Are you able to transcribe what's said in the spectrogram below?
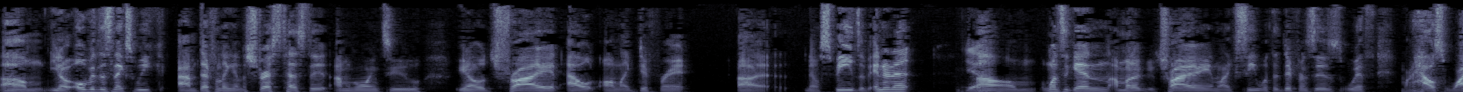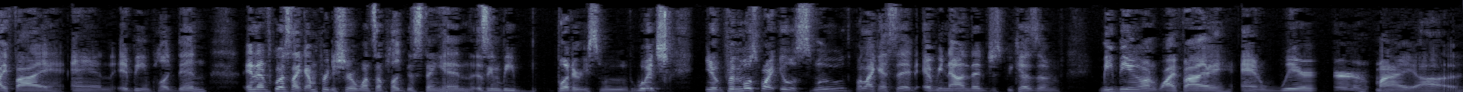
um, you know, over this next week, I'm definitely going to stress test it. I'm going to, you know, try it out on like different, uh, you know, speeds of internet. Yeah. Um, once again, I'm going to try and like see what the difference is with my house Wi-Fi and it being plugged in. And of course, like I'm pretty sure once I plug this thing in, it's going to be buttery smooth, which, you know, for the most part, it was smooth. But like I said, every now and then, just because of me being on Wi-Fi and where my, uh,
